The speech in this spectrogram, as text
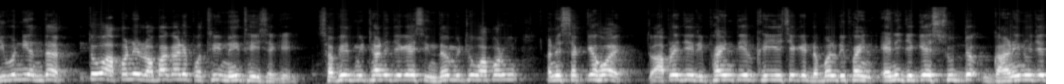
જીવનની અંદર, તો આપણને લોબાગાળે પથરી નહીં થઈ શકે. સફેદ મીઠાની જગ્યાએ સિંધવ મીઠું વાપરવું અને શક્ય હોય, તો આપણે જે રિફાઇન તેલ ખાઈએ છીએ કે ડબલ રિફાઇન, એની જગ્યાએ શુદ્ધ ઘાણીનું જે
